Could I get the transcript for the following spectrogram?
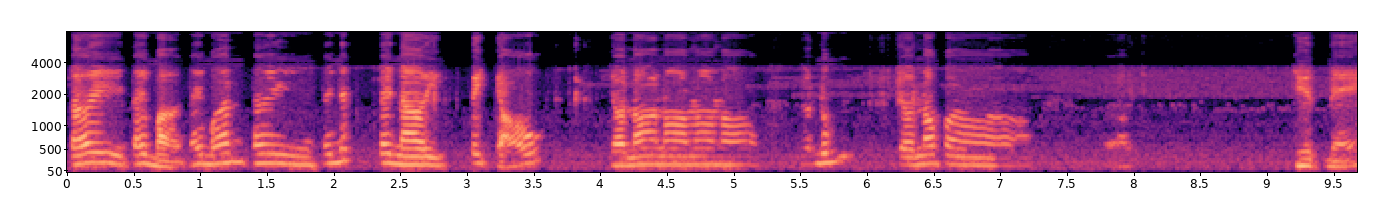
tới tới bờ tới bến tới tới đích tới nơi tới chỗ cho nó nó nó nó, nó đúng cho nó uh, triệt để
